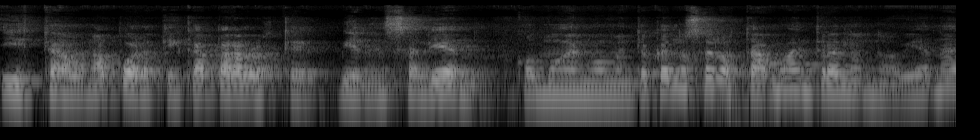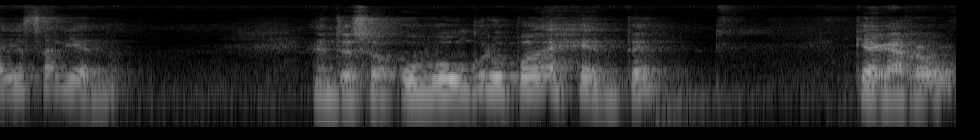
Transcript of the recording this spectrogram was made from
y está una puertica para los que vienen saliendo. Como en el momento que nosotros estábamos entrando no había nadie saliendo, entonces hubo un grupo de gente que agarró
